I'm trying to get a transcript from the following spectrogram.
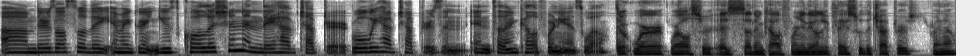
um, there's also the Immigrant Youth Coalition, and they have chapter. Well, we have chapters in, in Southern California as well. not? Where, where else are- is Southern California the only place with the chapters right now?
